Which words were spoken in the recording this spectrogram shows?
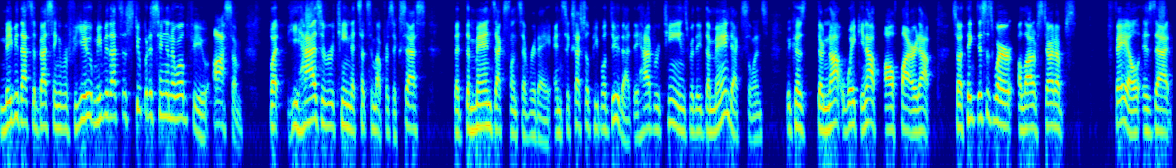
Maybe that's the best thing ever for you. Maybe that's the stupidest thing in the world for you. Awesome. But he has a routine that sets him up for success that demands excellence every day. And successful people do that. They have routines where they demand excellence because they're not waking up all fired up. So I think this is where a lot of startups fail is that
